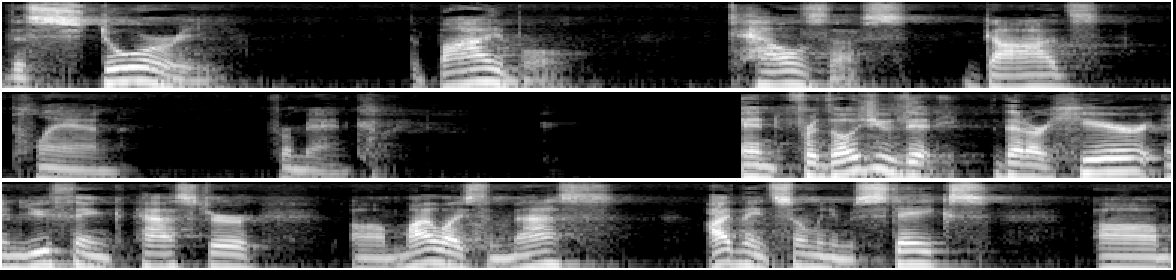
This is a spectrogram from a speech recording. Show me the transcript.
The story, the Bible, tells us God's plan for mankind. And for those of you that, that are here and you think, Pastor, um, my life's a mess, I've made so many mistakes. Um,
